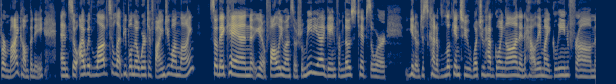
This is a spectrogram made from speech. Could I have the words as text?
for my company. And so I would love to let people know where to find you online so they can you know follow you on social media gain from those tips or you know just kind of look into what you have going on and how they might glean from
